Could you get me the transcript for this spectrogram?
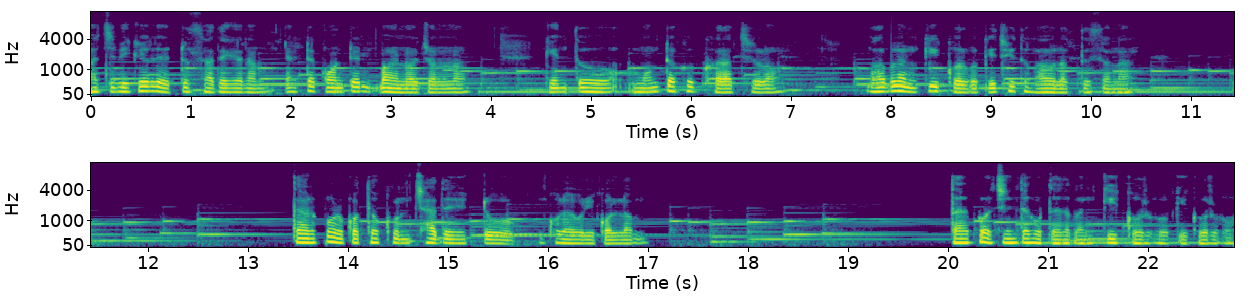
আজ বিকেলে একটু ছাদে গেলাম, একটা কন্টেন্ট বানানোর জন্য। কিন্তু মনটা খুব খারাপ ছিল। ভাবলাম, কি করব? কিছুই তো ভালো লাগতেছে না। তারপর কতক্ষণ ছাদে একটু ঘোরাঘুরি করলাম। তারপর চিন্তা করতে লাগলাম, কি করব কি করব?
